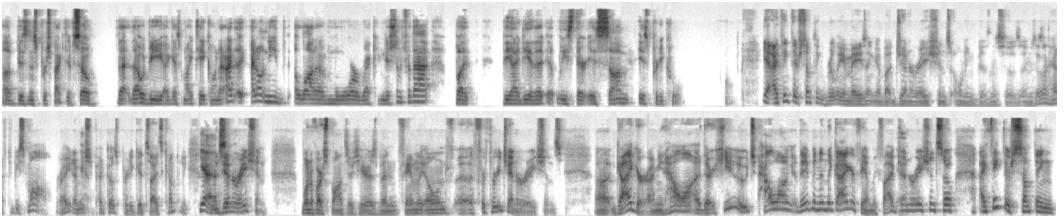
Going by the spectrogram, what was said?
uh, business perspective. So that that would be, I guess, my take on it. I I don't need a lot of more recognition for that, but the idea that at least there is some is pretty cool. Yeah, I think there's something really amazing about generations owning businesses, and it doesn't have to be small, right? I mean, Yeah. A pretty good sized company. Yeah. Generation, one of our sponsors here, has been family owned uh, for three generations. Uh, Geiger, I mean, how long? They're huge. How long? They've been in the Geiger family, five Yeah. generations. So I think there's something,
